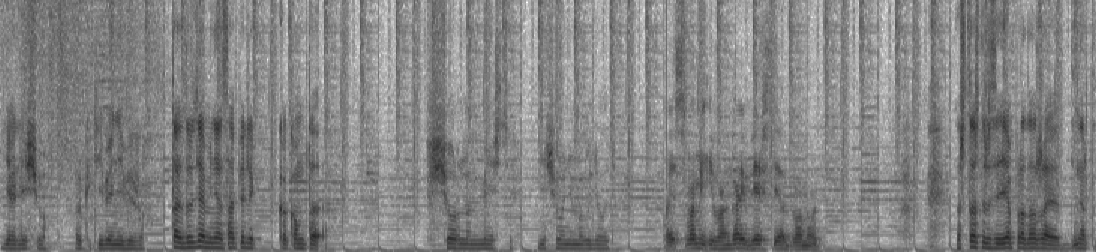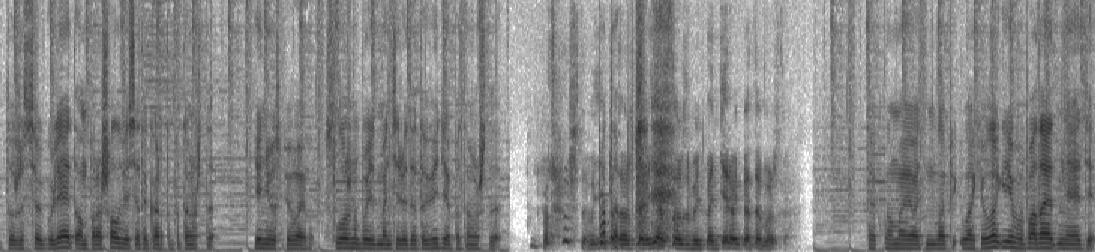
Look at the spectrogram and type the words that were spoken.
Я лечу, только тебя не вижу. Так, друзья, меня запили в каком-то в черном месте. Ничего не могу делать. Ой, С вами Ивангай, версия 2.0. Ну что ж, друзья, я продолжаю. Динар тут уже все гуляет, он прошел весь эту карту, потому что я не успеваю. Сложно будет монтировать это видео, потому что... Потому что мне, Потом- потому что мне сложно будет монтировать, потому что... Так, ломаю один лаки лог и выпадают мне эти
